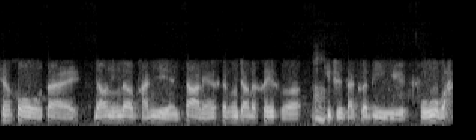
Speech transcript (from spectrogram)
先后在辽宁的盘锦、大连、黑龙江的黑河，一直在各地服务吧。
